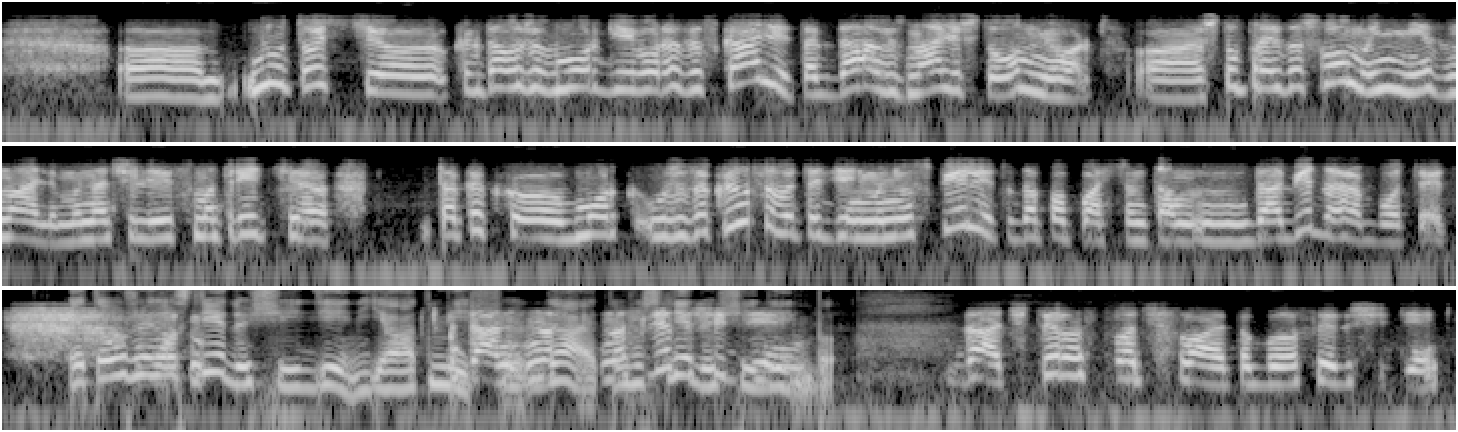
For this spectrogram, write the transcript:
А, ну, то есть, э, когда уже в морге его разыскали, тогда узнали, что он мертв. А, что произошло, мы не знали. Мы начали смотреть э, так как э, морг уже закрылся в этот день, мы не успели туда попасть, он там до обеда работает. Это уже вот. на следующий день, я отмечу. Да, на, да это на уже следующий, день. день был. Да, 14 числа это было следующий день.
